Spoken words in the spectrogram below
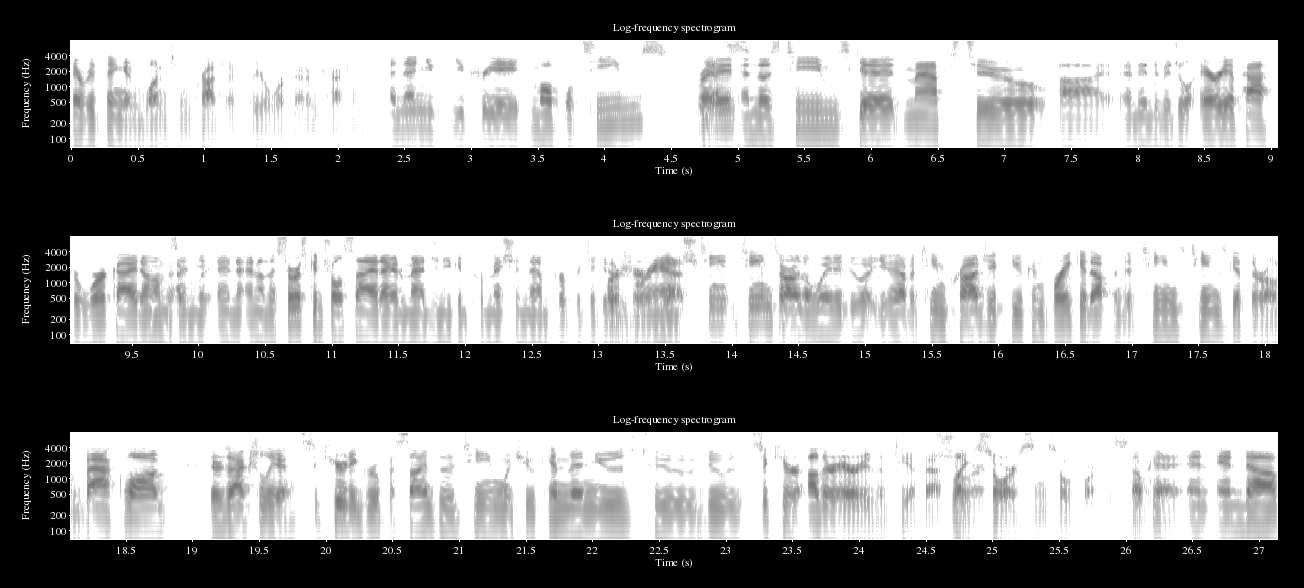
everything in one team project for your work item tracking. And then you, you create multiple teams, right? Yes. And those teams get mapped to uh, an individual area path for work items. And, Exactly. and, and on the source control side, I imagine you can permission them for a particular For sure, branch. yeah. Team, teams are the way to do it. You have a team project, you can break it up into teams. Teams get their own backlog. There's actually a security group assigned to the team, which you can then use to do secure other areas of TFS, like source and so forth. So- Okay, and and um,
